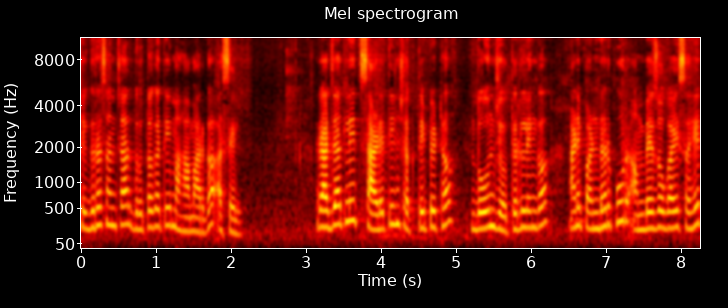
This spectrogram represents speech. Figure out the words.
शीघ्रसंचार द्रुतगती महामार्ग असेल. राज्यातली साडेतीन शक्तीपीठं दोन ज्योतिर्लिंग आणि पंढरपूर अंबेजोगाईसहित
